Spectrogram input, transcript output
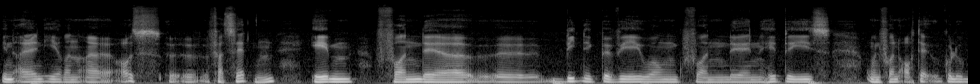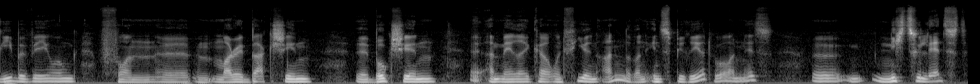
in allen ihren äh, Aus, äh, Facetten eben von der äh, Beatnik-Bewegung, von den Hippies und von auch der Ökologiebewegung, von äh, Murray Bookchin, äh, äh, Amerika und vielen anderen inspiriert worden ist, nicht zuletzt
